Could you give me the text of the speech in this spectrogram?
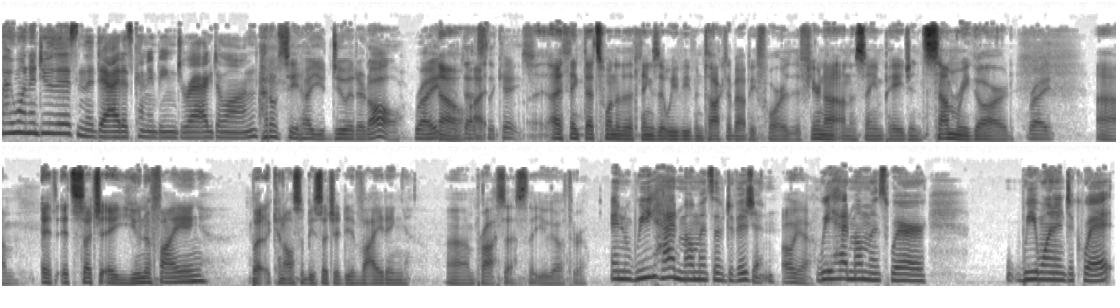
I want to do this, and the dad is kind of being dragged along. I don't see how you do it at all, right? No, if that's I- the case. I think that's one of the things that we've even talked about before. Is if you're not on the same page in some regard, Right. um, it, it's such a unifying, but it can also be such a dividing um, process that you go through. And we had moments of division. Oh yeah, We had moments where we wanted to quit.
